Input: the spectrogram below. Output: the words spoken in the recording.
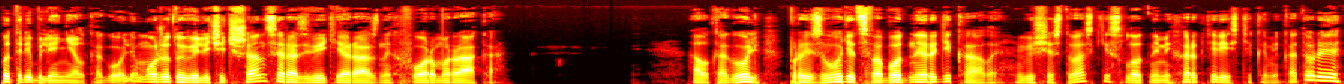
Потребление алкоголя может увеличить шансы развития разных форм рака. Алкоголь производит свободные радикалы, вещества с кислотными характеристиками, которые,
